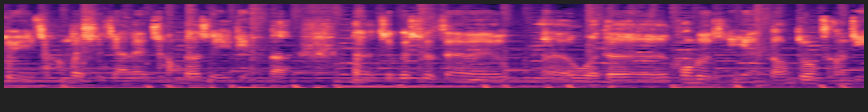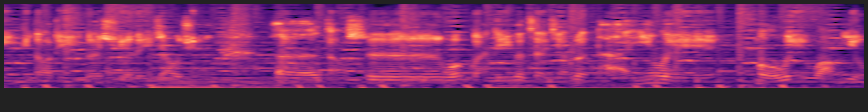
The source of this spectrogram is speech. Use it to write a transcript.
对长的时间来强调这一点呢？呃，这个是在呃我的工作经验当中曾经遇到的一个血泪教训。呃，当时我管的一个在线论坛，因为某位网友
